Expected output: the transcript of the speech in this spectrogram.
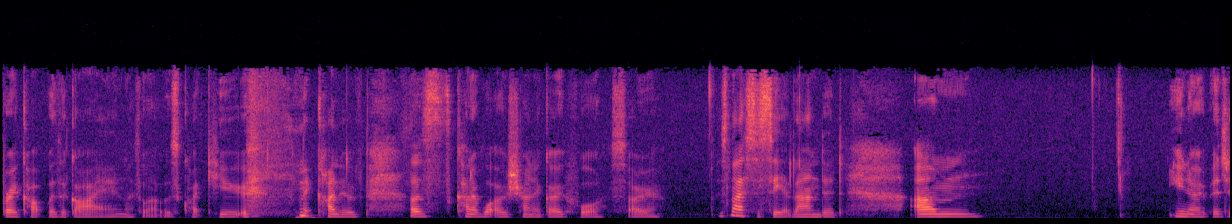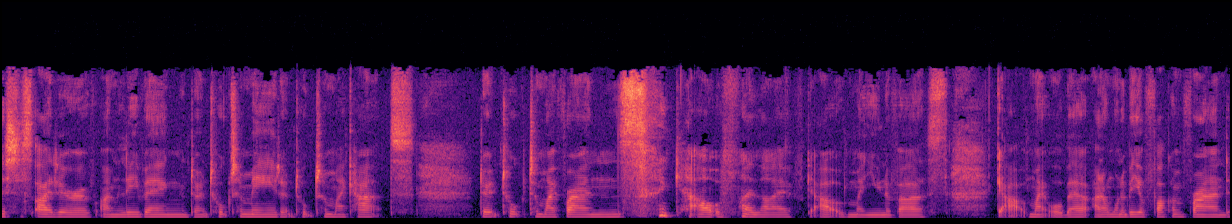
break up with a guy, and I thought that was quite cute. it kind of that was kind of what I was trying to go for. So it's nice to see it landed. Um, you know, but just this idea of I'm leaving, don't talk to me, don't talk to my cats, don't talk to my friends, get out of my life, get out of my universe, get out of my orbit. I don't want to be your fucking friend.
